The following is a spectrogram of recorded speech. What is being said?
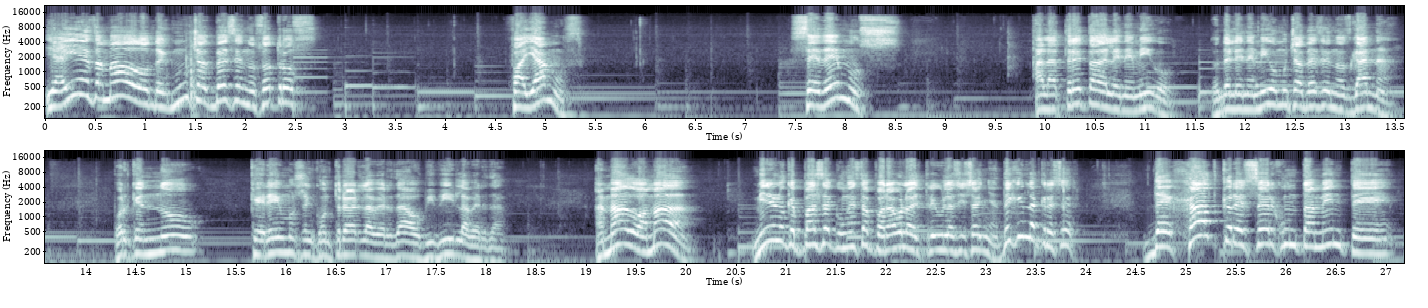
Y ahí es, amado, donde muchas veces nosotros fallamos. Cedemos a la treta del enemigo, donde el enemigo muchas veces nos gana, porque no queremos encontrar la verdad o vivir la verdad. Amado, amada, miren lo que pasa con esta parábola del trigo y la cizaña. Déjenla crecer. Dejad crecer juntamente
